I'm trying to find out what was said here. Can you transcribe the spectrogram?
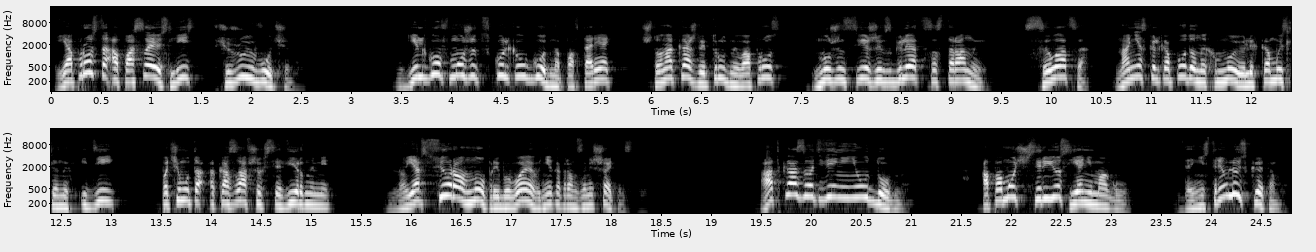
я просто опасаюсь лезть в чужую вотчину. Гильгоф может сколько угодно повторять, что на каждый трудный вопрос нужен свежий взгляд со стороны, ссылаться на несколько поданных мною легкомысленных идей, почему-то оказавшихся верными, но я все равно пребываю в некотором замешательстве. Отказывать Вене неудобно, а помочь всерьез я не могу, да и не стремлюсь к этому.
